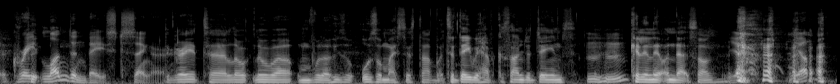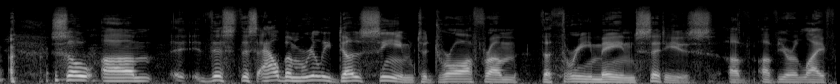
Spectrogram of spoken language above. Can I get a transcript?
A great London-based singer. The great uh, Laura Mvula, who's also my sister. But today we have Cassandra James Mm-hmm. killing it on that song. Yep, yep. So um, this this album really does seem to draw from the three main cities of of your life.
